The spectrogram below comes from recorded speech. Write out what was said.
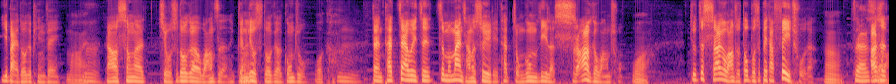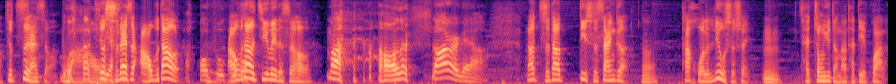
一百多个嫔妃，妈呀，嗯。然后生了九十多个王子跟嗯。六十多个公主。我靠，嗯，但他在位这这么漫长的岁月里，他总共立了十二个王储，哇，就这十二个王储都不是被他废除的，嗯，自然死了。而是就自然死亡，哇。哦，就实在是熬不到 熬不熬不，到继位的时候，妈，熬了十二个呀，然后直到第十三个，嗯。他活了六十岁，嗯，才终于等到他爹挂了。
